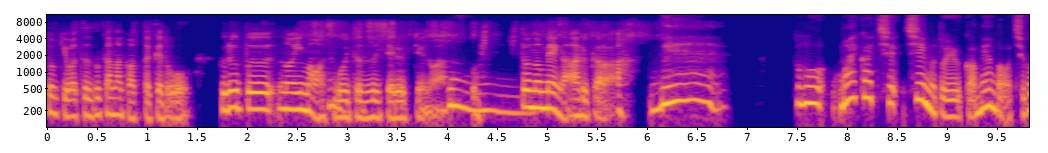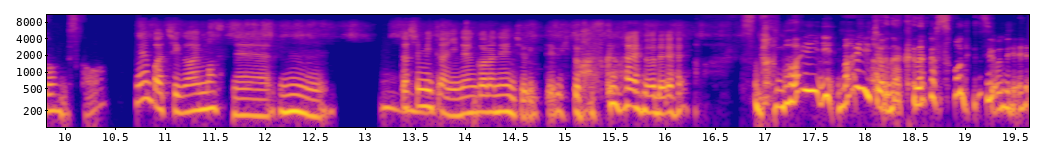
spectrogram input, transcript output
時は続かなかったけど、グループの今はすごい続いてるっていうのは、うん人の目があるから。ねえ。その、毎回チチームというかメンバーは違うんですか？メンバー違いますね。うん。私みたいに年がら年中行ってる人は少ないので、ま 毎日、毎日はなかなかそうですよね。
